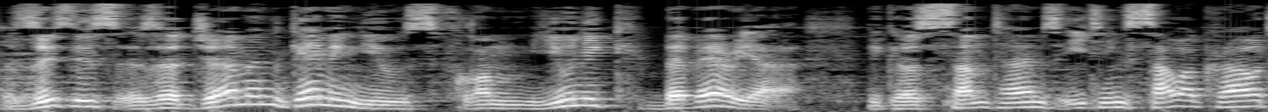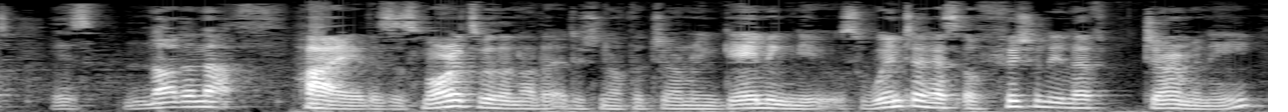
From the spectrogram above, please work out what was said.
This is the German gaming news from Munich, Bavaria, because sometimes eating sauerkraut is not enough. Hi, this is Moritz with another edition of the German gaming news. Winter has officially left Germany,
